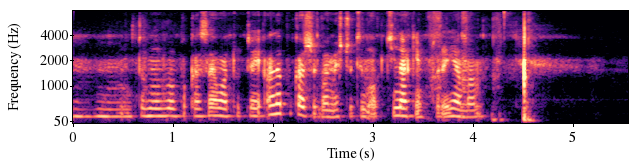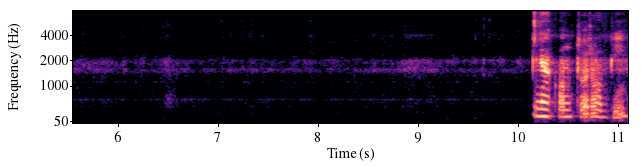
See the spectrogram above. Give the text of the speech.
Mhm, To bym Wam pokazała tutaj, ale pokażę Wam jeszcze tym obcinakiem, który ja mam. Jak on to robi.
